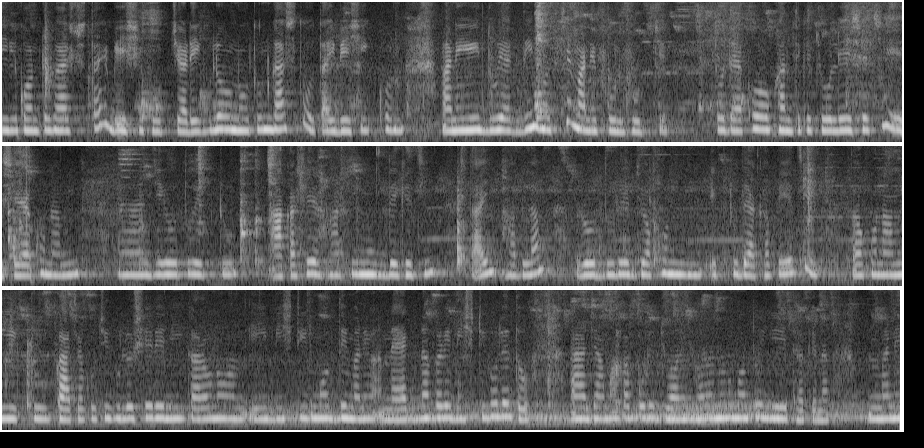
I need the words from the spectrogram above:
নীলকণ্ঠ গাছটাই বেশি ফুটছে, আর এগুলো নতুন গাছ তো, তাই বেশিক্ষণ মানে দু একদিন হচ্ছে মানে ফুল ফুটছে। তো দেখো, ওখান থেকে চলে এসেছি, এসে এখন আমি যেহেতু একটু আকাশের হাসি মুখ দেখেছি, তাই ভাবলাম রোদ্দুরের যখন একটু দেখা পেয়েছি, তখন আমি একটু কাচাকুচিগুলো সেরে নিই। কারণ এই বৃষ্টির মধ্যে মানে এক নাগারে বৃষ্টি হলে তো জামা কাপড়ে জল ঝরানোর মতো ইয়ে থাকে না। মানে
